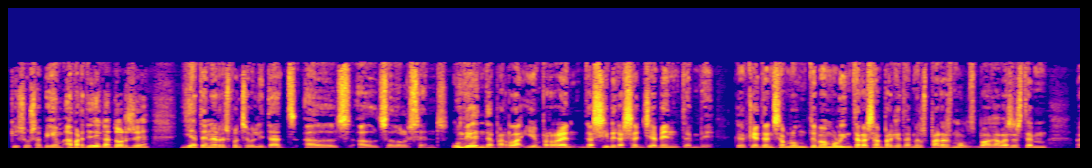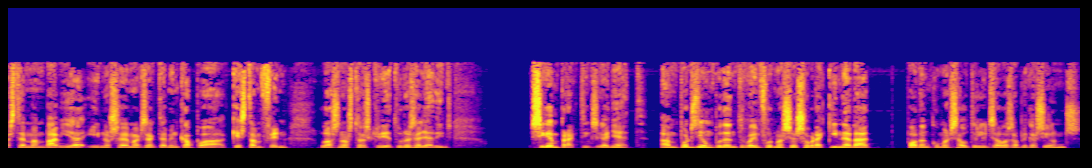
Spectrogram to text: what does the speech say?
que això ho sapiguem. A partir de 14 ja tenen responsabilitats els, els adolescents. Un dia hem de parlar, i en parlarem, de ciberassetjament també, que aquest em sembla un tema molt interessant perquè també els pares molts vegades estem, estem en bàvia i no sabem exactament cap a què estan fent les nostres criatures allà dins. Siguem pràctics, Ganyet. Em pots dir on podem trobar informació sobre quina edat poden començar a utilitzar les aplicacions?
